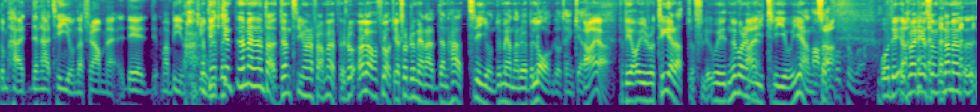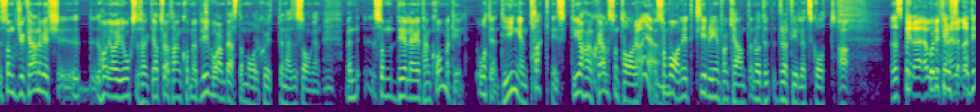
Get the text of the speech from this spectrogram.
de här den här trion där framme. Det, det, man blir ju inte klok. Vilken, nej men vänta, den trion är framme. För då, eller förlåt, jag tror du menar den här trion. Du menar överlag då tänker jag. Ja, ja. För vi har ju roterat och, fl- och nu var det en Ja, ja. ny trio igen. Alla Så, får prova. och det, det var det som, nej men, som Djukanovic eh, har jag ju också sagt. Jag tror att han kommer bli vår bästa målskytt den här säsongen. Mm. Men som det läget han kommer till. Återigen, det är ju ingen taktisk. Det är han själv som tar, Ja, ja. som vanligt, kliver in från kanten och drar till ett skott. Ja. Han, spelar, Och det finns- han, det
